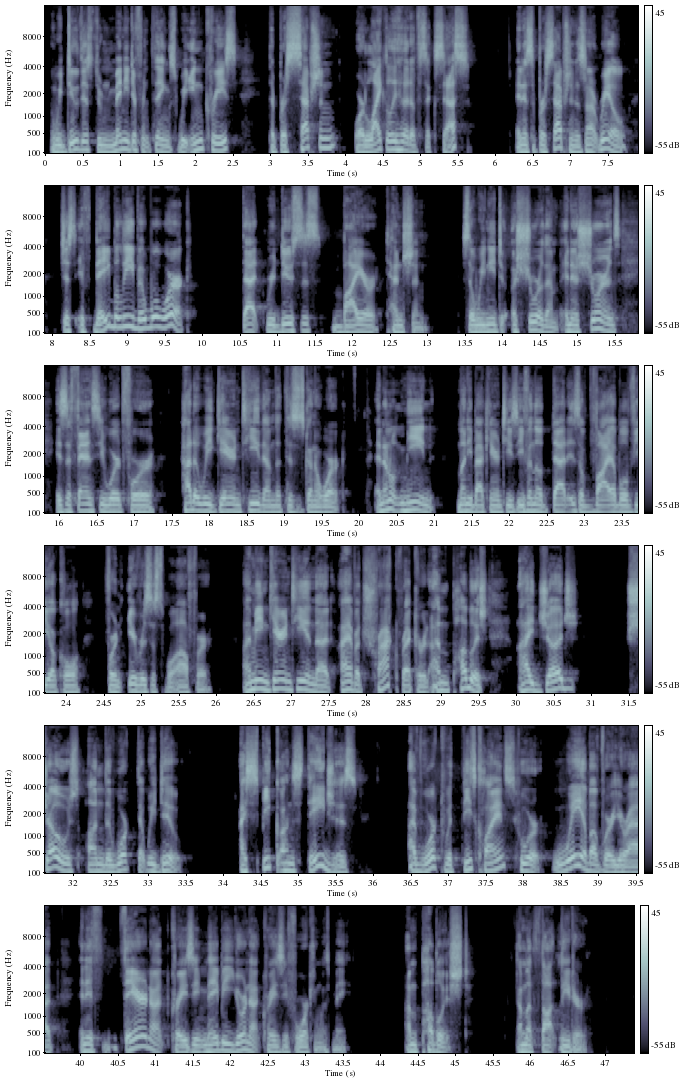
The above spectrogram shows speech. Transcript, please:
And we do this through many different things. We increase the perception or likelihood of success. And it's a perception, it's not real. Just if they believe it will work, that reduces buyer tension. So we need to assure them. And assurance is a fancy word for how do we guarantee them that this is going to work? And I don't mean money back guarantees, even though that is a viable vehicle for an irresistible offer. I mean, guaranteeing that I have a track record, I'm published, I judge shows on the work that we do. I speak on stages. I've worked with these clients who are way above where you're at. And if they're not crazy, maybe you're not crazy for working with me. I'm published. I'm a thought leader.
